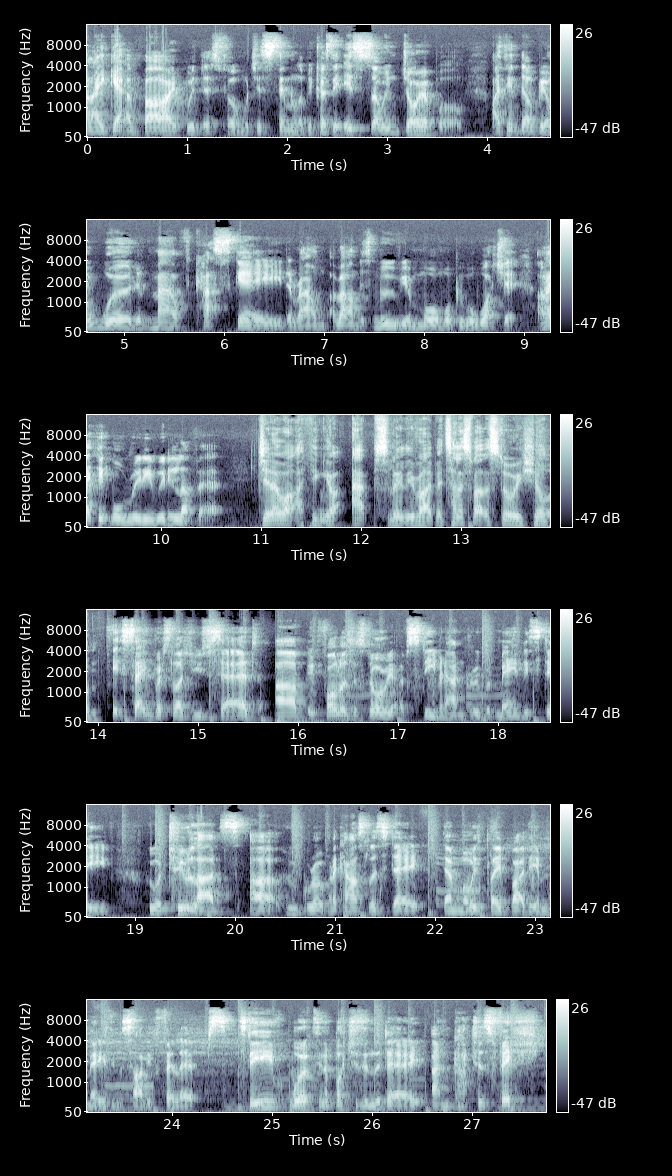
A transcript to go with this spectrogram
And I get a vibe with this film, which is similar because it is so enjoyable. I think there'll be a word of mouth cascade around around this movie, and more and more people watch it. And I think we'll really, really love it. Do you know what? I think you're absolutely right. But tell us about the story, Sean. It's set in Bristol, as you said. Um, it follows the story of Steve and Andrew, but mainly Steve, who are two lads uh, who grew up on a council estate. Their mum is played by the amazing Sally Phillips. Steve works in a butcher's in the day and catches fish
